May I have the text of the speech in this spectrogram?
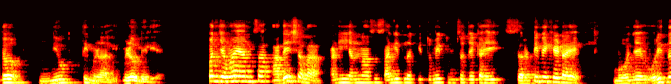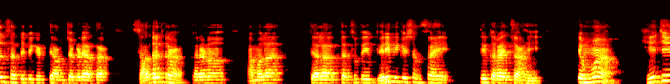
नियुक्ती मिळाली मिळवलेली आहे. पण जेव्हा यांचा आदेश आला आणि यांना असं सांगितलं की तुम्ही तुमचं जे काही सर्टिफिकेट आहे म्हणजे ओरिजिनल सर्टिफिकेट ते आमच्याकडे आता सादर करा कारण आम्हाला त्याला त्याचं ते व्हेरिफिकेशन आहे ते करायचं आहे. तेव्हा हे जे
